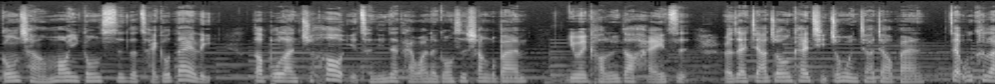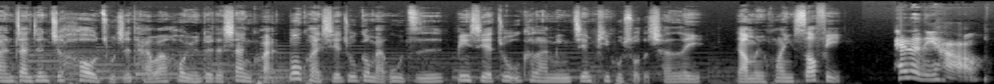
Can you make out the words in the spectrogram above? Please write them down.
工厂贸易公司的采购代理。到波兰之后，也曾经在台湾的公司上过班。因为考虑到孩子，而在家中开启中文家教班。在乌克兰战争之后，组织台湾后援队的善款募款，协助购买物资，并协助乌克兰民间庇护所的成立。让我们欢迎 Sophie。Hello，你好。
